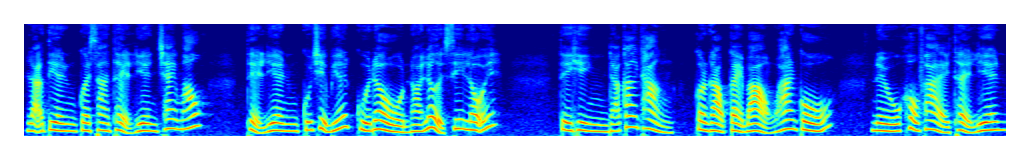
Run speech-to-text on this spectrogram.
Lão tiên quay sang thể liên tranh móc, Thể liên cũng chỉ biết cúi đầu nói lời xin lỗi. Tình hình đã căng thẳng, Còn gặp cảnh bảo ngoan cố nếu không phải thể liên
